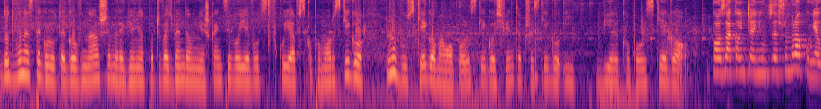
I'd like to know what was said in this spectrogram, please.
Do 12 lutego w naszym regionie odpoczywać będą mieszkańcy województw kujawsko-pomorskiego, lubuskiego, małopolskiego, świętokrzyskiego i wielkopolskiego. Po zakończeniu w zeszłym roku miał,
